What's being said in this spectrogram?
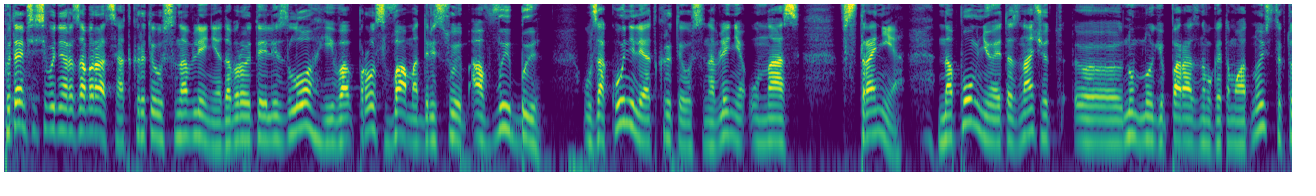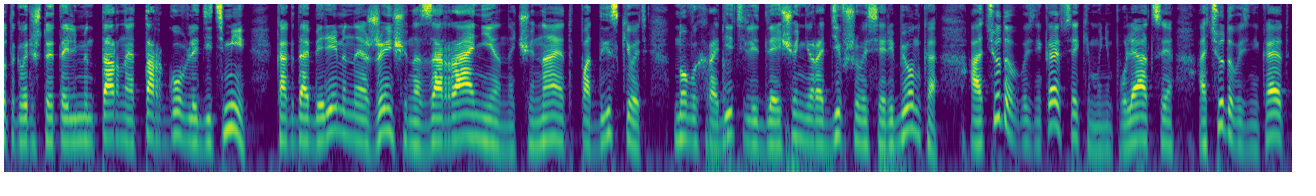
Пытаемся сегодня разобраться, открытое усыновление, добро это или зло, и вопрос вам адресуем, а вы бы узаконили открытое усыновление у нас в стране. Напомню, это значит, э, ну, многие по-разному к этому относятся. Кто-то говорит, что это элементарная торговля детьми, когда беременная женщина заранее начинает подыскивать новых родителей для еще не родившегося ребенка. А отсюда возникают всякие манипуляции, отсюда возникают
